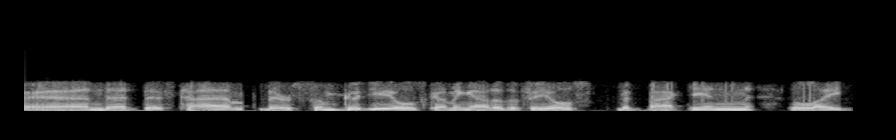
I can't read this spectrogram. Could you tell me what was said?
And at this time, there's some good yields coming out of the fields. But back in late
